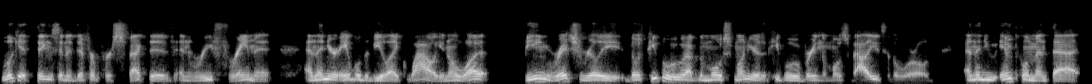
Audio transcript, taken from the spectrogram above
look at things in a different perspective and reframe it. And then you're able to be like, wow, you know what? Being rich really, those people who have the most money are the people who bring the most value to the world and then you implement that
